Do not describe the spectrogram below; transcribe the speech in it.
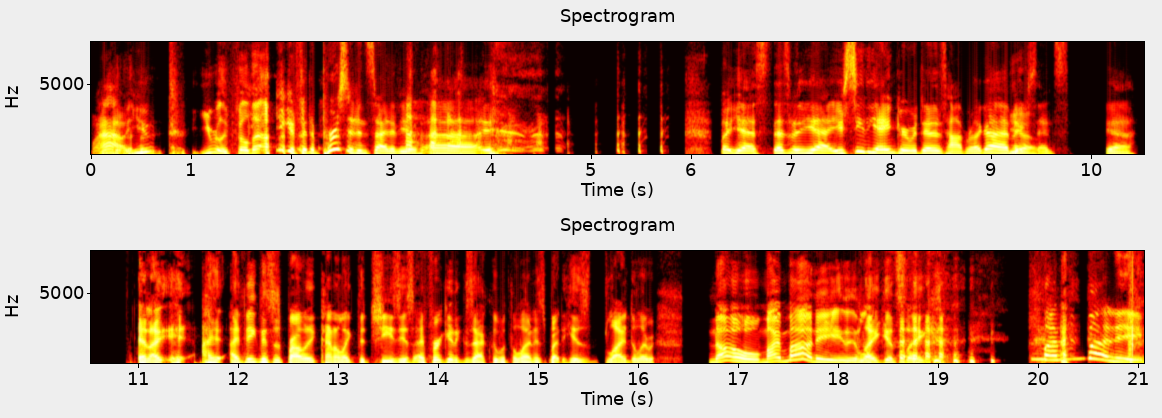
wow, you you really filled out. you can fit a person inside of you. Uh, but yes, that's what. Yeah, you see the anger with Dennis Hopper. Like, ah, that makes Yeah. sense. Yeah. And I I I think this is probably kind of like the cheesiest. I forget exactly what the line is, but his line delivery, no, my money. Like it's like My money.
